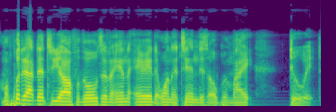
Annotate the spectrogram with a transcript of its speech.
I'm going to put it out there to y'all for those that are in the area that want to attend this open mic. Do it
